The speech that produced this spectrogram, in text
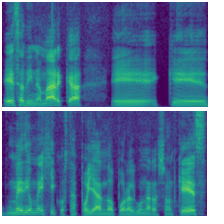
esa Dinamarca eh, que medio México está apoyando por alguna razón, que es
